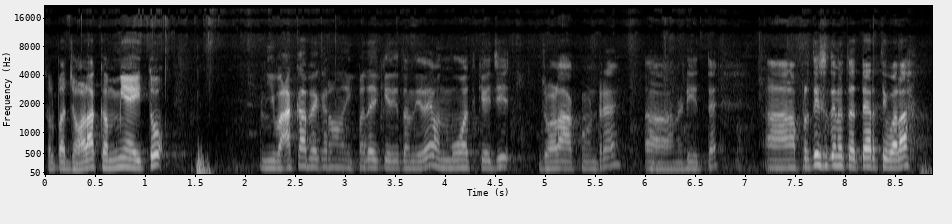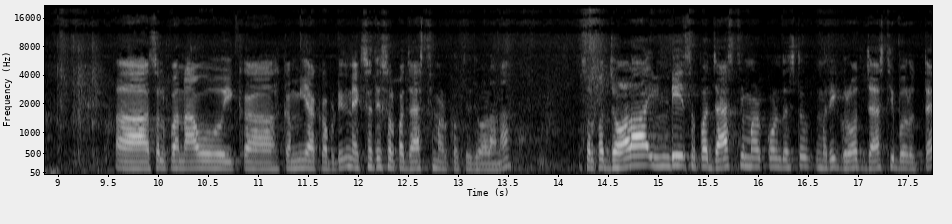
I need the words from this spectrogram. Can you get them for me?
ಸ್ವಲ್ಪ ಜೋಳ ಕಮ್ಮಿ ಆಯಿತು. ನೀವು ಹಾಕಬೇಕಾದ್ರೆ ಒಂದು ಇಪ್ಪತ್ತೈದು ಕೆ ಜಿ ತಂದಿದೆ. ಒಂದು ಮೂವತ್ತು ಕೆ ಜಿ ಜೋಳ ಹಾಕ್ಕೊಂಡ್ರೆ ನಡೆಯುತ್ತೆ. ಪ್ರತಿ ಸತಿನೂ ತತ್ತಾ ಇರ್ತೀವಲ್ಲ ಸ್ವಲ್ಪ ನಾವು ಈಗ ಕಮ್ಮಿ ಹಾಕೊಬಿಟ್ಟಿದ್ವಿ. ನೆಕ್ಸ್ಟ್ ಸತಿ ಸ್ವಲ್ಪ ಜಾಸ್ತಿ ಮಾಡ್ಕೊತೀವಿ ಜೋಳನ. ಸ್ವಲ್ಪ ಜೋಳ, ಹಿಂಡಿ ಸ್ವಲ್ಪ ಜಾಸ್ತಿ ಮಾಡ್ಕೊಂಡಷ್ಟು ಮರಿ ಗ್ರೋತ್ ಜಾಸ್ತಿ ಬರುತ್ತೆ.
